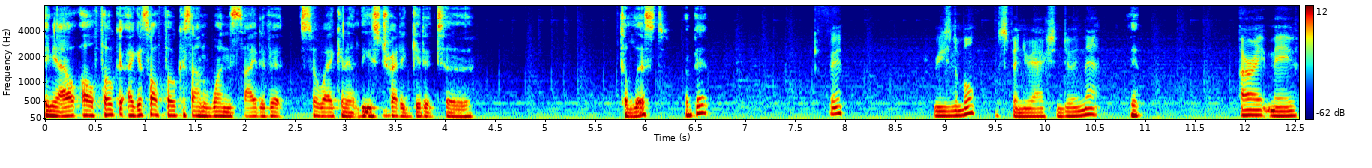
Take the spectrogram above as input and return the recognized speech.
And yeah, I'll, I'll focus. I guess I'll focus on one side of it so I can at least try to get it to to list a bit. Okay, reasonable. Spend your action doing that. Yep. All right, Maeve.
